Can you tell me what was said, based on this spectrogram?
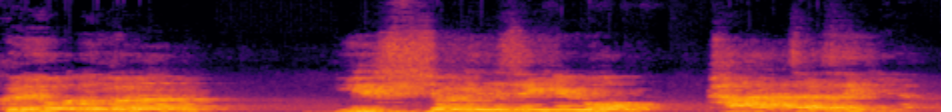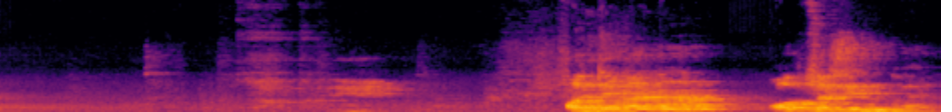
그리고 이거는 일시적인 세계고 가짜 세계야. 언젠가는 없어지는 거야.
